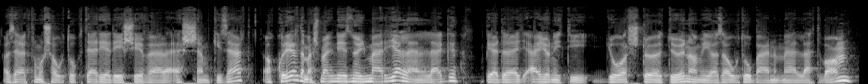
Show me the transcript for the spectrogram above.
az elektromos autók terjedésével ez sem kizárt, akkor érdemes megnézni, hogy már jelenleg például egy Ionity gyors töltőn, ami az autóbán mellett van,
